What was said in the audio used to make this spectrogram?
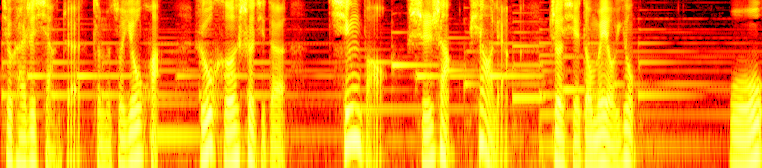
就开始想着怎么做优化，如何设计的轻薄、时尚、漂亮，这些都没有用。五。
